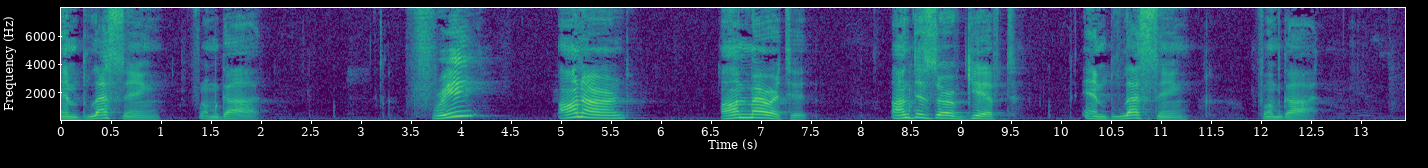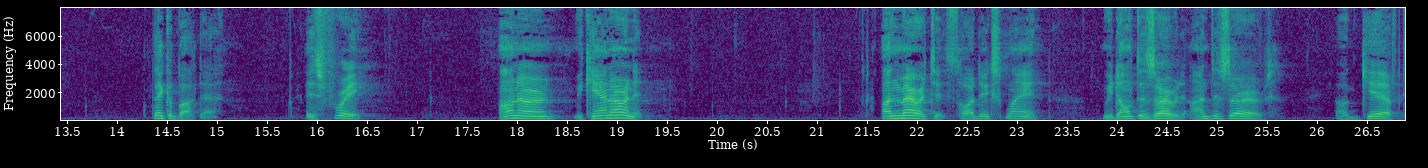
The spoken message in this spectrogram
and blessing from God. Free, unearned, unmerited, undeserved gift and blessing from God. Think about that. It's free, unearned. We can't earn it. Unmerited. It's hard to explain. We don't deserve it. Undeserved. A gift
